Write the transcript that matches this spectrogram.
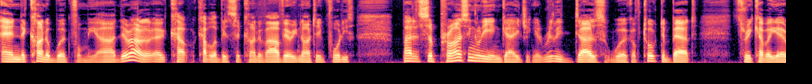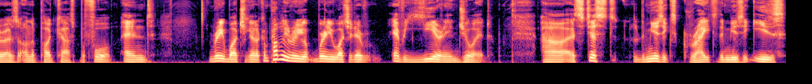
and it kind of worked for me. Uh, there are a couple of bits that kind of are very 1940s, but it's surprisingly engaging. It really does work. I've talked about Three Caballeros on the podcast before, and rewatching it. I can probably re- rewatch it every, every year and enjoy it. Uh, it's just the music's great. The music is,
